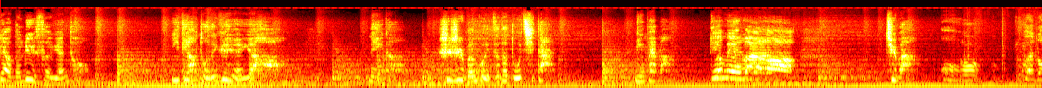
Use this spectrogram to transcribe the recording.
这样的绿色圆筒一定要躲得越远越好，那个是日本鬼子的毒气弹，明白吗？听明白了。去吧，哦，快走。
